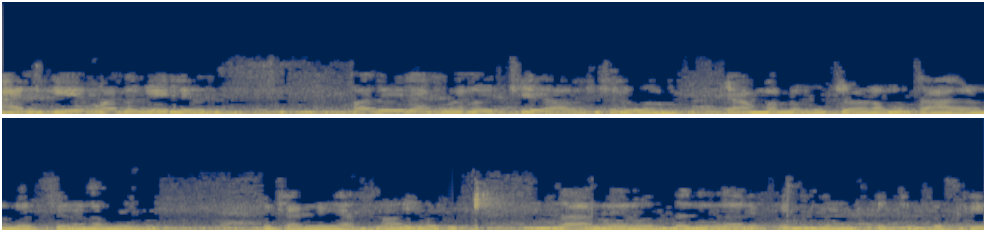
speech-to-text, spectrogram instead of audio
ఆయనకి ఏ పదవి లేదు. పదవి లేకపోయినా వచ్చి ఆఫీసులో ఛాంబర్లో కూర్చోవడము తాగడము తినడము ఇట్లన్నీ చేస్తున్నాను దాన్ని నేను వద్దని దానికి తెచ్చి పెట్టి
